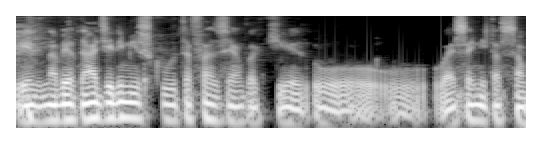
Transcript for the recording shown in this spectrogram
Ele, na verdade, ele me escuta fazendo aqui o, o- essa imitação.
